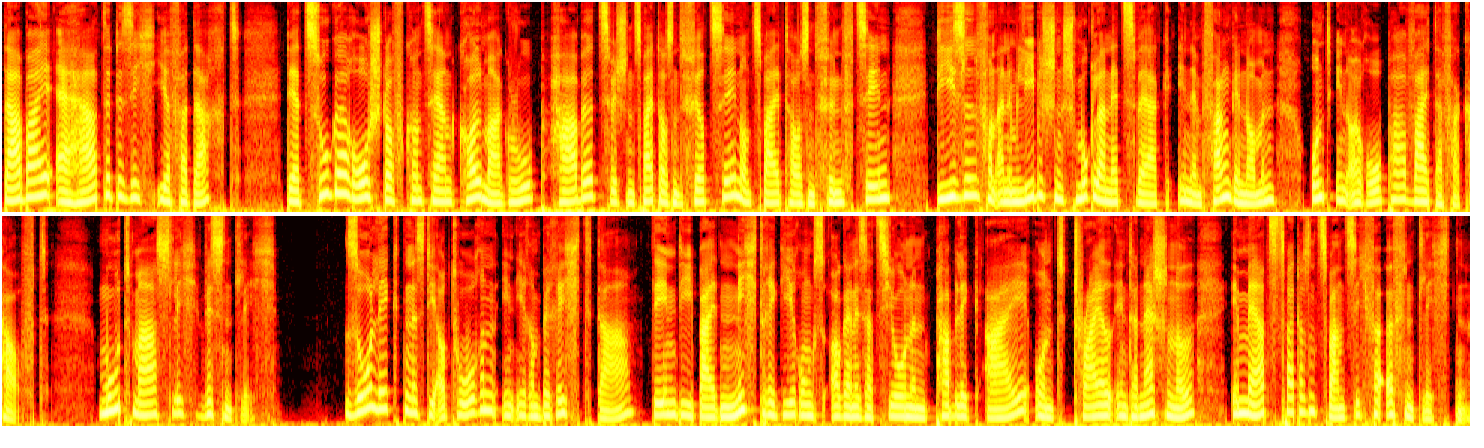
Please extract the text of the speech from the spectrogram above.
Dabei erhärtete sich ihr Verdacht, der Zuger Rohstoffkonzern Colmar Group habe zwischen 2014 und 2015 Diesel von einem libyschen Schmugglernetzwerk in Empfang genommen und in Europa weiterverkauft. Mutmaßlich wissentlich. So legten es die Autoren in ihrem Bericht dar, den die beiden Nichtregierungsorganisationen Public Eye und Trial International im März 2020 veröffentlichten.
